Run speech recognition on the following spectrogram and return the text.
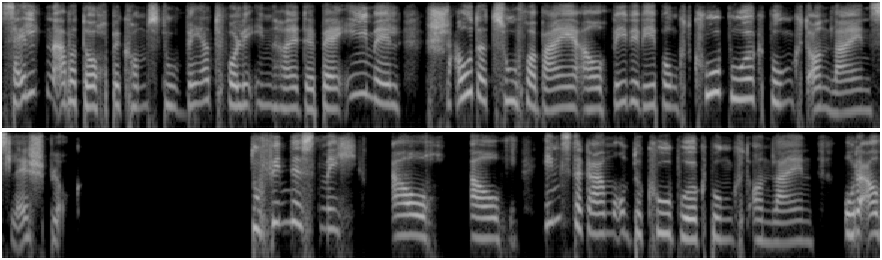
Selten aber doch bekommst du wertvolle Inhalte per E-Mail. Schau dazu vorbei auf www.kuburg.online/blog. Du findest mich auch auf Instagram unter kuburg.online oder auf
